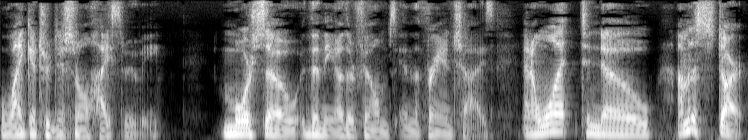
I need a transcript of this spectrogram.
like a traditional heist movie, more so than the other films in the franchise. And I want to know, I'm going to start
